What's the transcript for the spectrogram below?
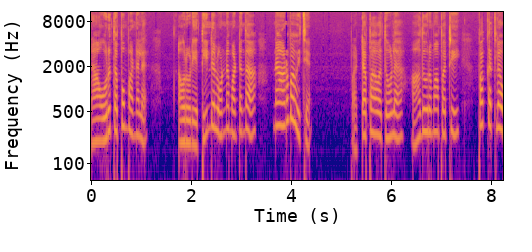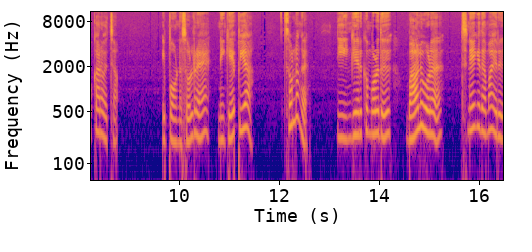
நான் ஒரு தப்பும் பண்ணலை. அவருடைய தீண்டல் ஒன்றை மட்டும்தான் நான் அனுபவித்தேன் பட்டப்பாவை தோலை ஆதூரமாக பற்றி பக்கத்தில் உட்கார வச்சான். இப்போ ஒன்று சொல்கிறேன் நீ கேப்பியா? சொல்லுங்க. நீ இங்கே இருக்கும் பொழுது பாலுவோட சிநேகிதமாக இரு.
